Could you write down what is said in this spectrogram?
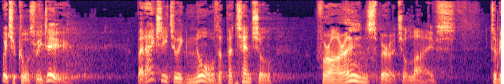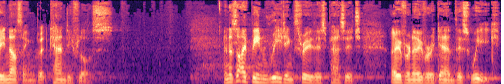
which of course we do, but actually to ignore the potential for our own spiritual lives to be nothing but candy floss. And as I've been reading through this passage over and over again this week,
